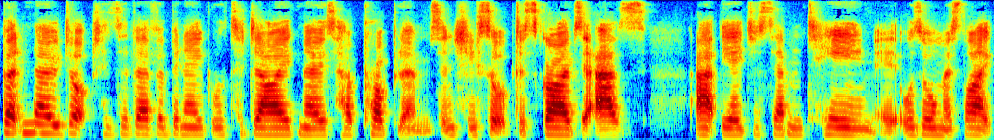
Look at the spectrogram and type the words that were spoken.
but no doctors have ever been able to diagnose her problems. And she sort of describes it as at the age of 17, it was almost like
